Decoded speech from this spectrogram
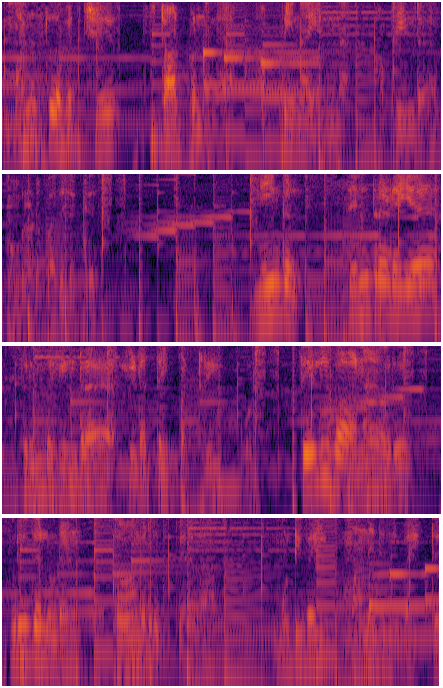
மனசில் வச்சு ஸ்டார்ட் பண்ணுங்க. அப்படின்னா என்ன? அப்படின்ற உங்களோட பதிலுக்கு. நீங்கள் சென்றடைய விரும்புகின்ற இடத்தை பற்றி ஒரு தெளிவான ஒரு புரிதலுடன் துவங்கிறதுக்கு பேர் தான் முடிவை மனதில் வைத்து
